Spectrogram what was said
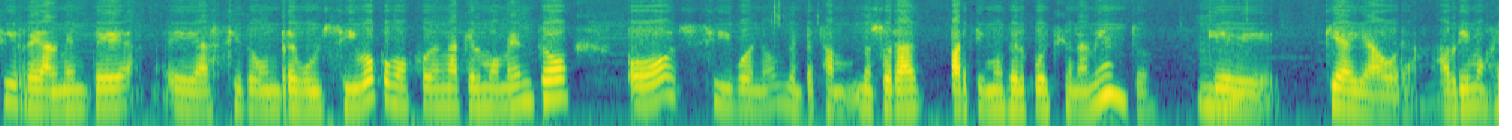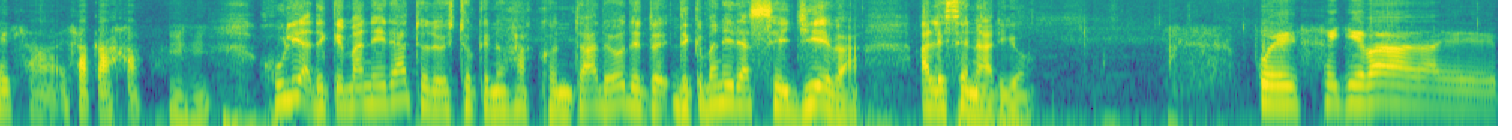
si realmente eh, ha sido un revulsivo como fue en aquel momento o si bueno empezamos nosotras partimos del cuestionamiento que, que hay ahora. Abrimos esa, esa caja. Julia, ¿de qué manera todo esto que nos has contado, de, de- de qué manera se lleva al escenario? Pues se lleva, eh,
